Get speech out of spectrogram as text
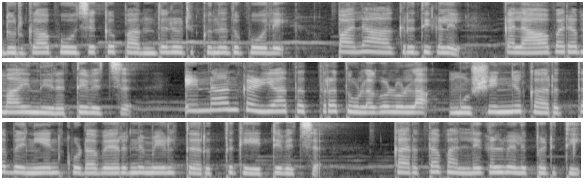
ദുർഗാപൂജയ്ക്ക് പന്തലൊരുക്കുന്നതുപോലെ പല ആകൃതികളിൽ കലാപരമായി നിരത്തിവെച്ച് എണ്ണാൻ കഴിയാത്തത്ര തുളകളുള്ള മുഷിഞ്ഞു കറുത്ത ബനിയൻ കുടവേറിനുമേൽ തെറുത്ത് കയറ്റിവെച്ച് കറുത്ത പല്ലുകൾ വെളിപ്പെടുത്തി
